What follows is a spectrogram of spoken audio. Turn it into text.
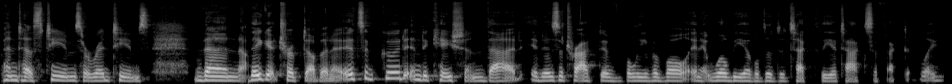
pen test teams or red teams, then they get tripped up in it. It's a good indication that it is attractive, believable, and it will be able to detect the attacks effectively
